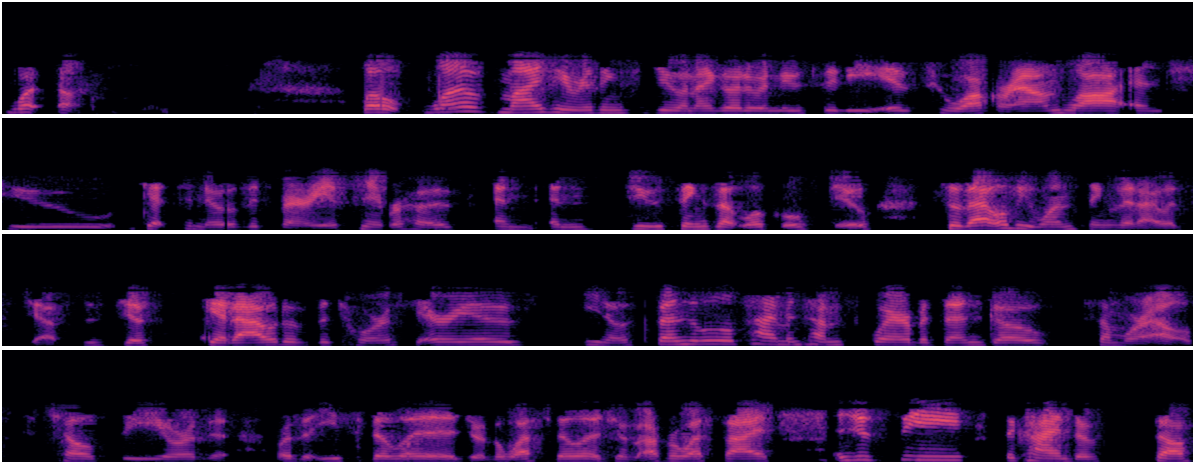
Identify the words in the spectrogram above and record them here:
"What else?" Well, one of my favorite things to do when I go to a new city is to walk around a lot and to get to know the various neighborhoods and and do things that locals do. So that would be one thing that I would suggest is just get out of the tourist areas, you know, spend a little time in Times Square, but then go somewhere else, Chelsea or the or the East Village or the West Village the Upper West Side, and just see the kind of stuff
